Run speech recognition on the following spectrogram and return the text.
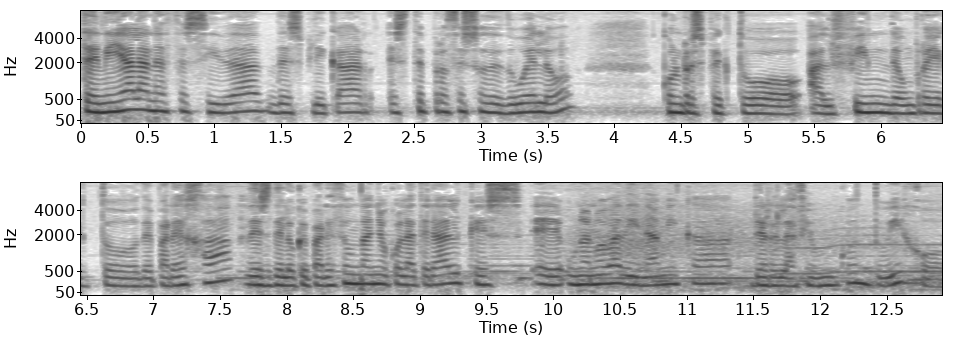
Tenía la necesidad de explicar este proceso de duelo con respecto al fin de un proyecto de pareja, desde lo que parece un daño colateral, que es eh, una nueva dinámica de relación con tu hijo.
